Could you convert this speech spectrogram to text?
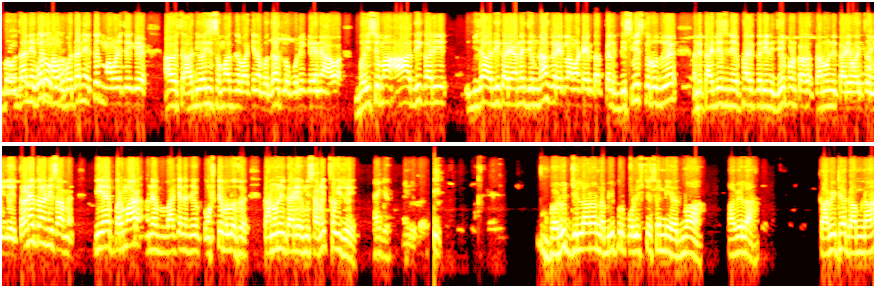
બધાને એક જ માંગ બધાની એક જ માંગણી છે કે આદિવાસી સમાજના બાકીના બધા જ લોકોને કે એને આવા ભવિષ્યમાં આ અધિકારી બીજા અધિકારી આને જેમ ના કરે એટલા માટે એને તાત્કાલિક ડિસમિસ કરવું જોઈએ અને કાયદેસરની એફઆઈઆર કરીને જે પણ કાનૂની કાર્યવાહી થવી જોઈએ. ત્રણે ત્રણની સામે પીઆઈ પરમાર અને બાકીના જે કોન્સ્ટેબલો છે કાનૂની કાર્ય એમની સામે થવી જોઈએ. થેન્ક યુ ભરૂચ જિલ્લાના નબીપુર પોલીસ સ્ટેશનની હદમાં આવેલા કાવીઠા ગામના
